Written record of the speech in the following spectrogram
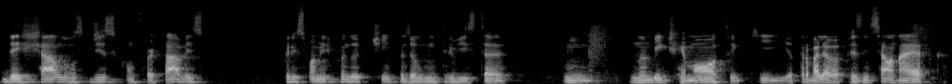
deixá-los desconfortáveis, principalmente quando eu tinha que fazer alguma entrevista em um ambiente remoto, e que eu trabalhava presencial na época,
